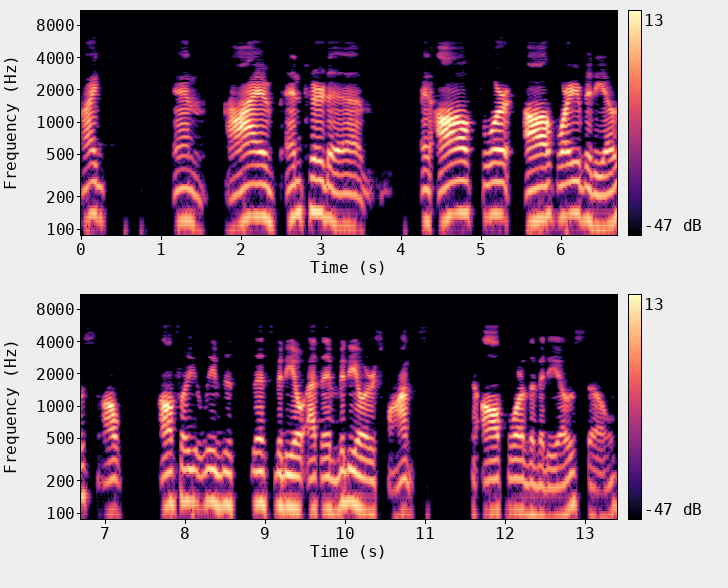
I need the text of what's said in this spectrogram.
I and I've entered uh, in all four all four of your videos. I'll also leave this this video as a video response to all four of the videos. So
